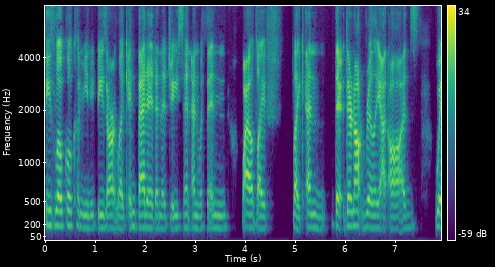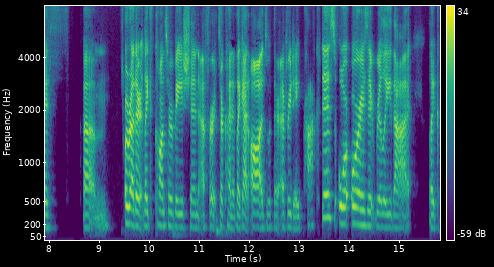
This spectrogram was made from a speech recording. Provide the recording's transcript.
these local communities are like embedded and adjacent and within wildlife like and they're, they're not really at odds with um or rather like conservation efforts are kind of like at odds with their everyday practice or or is it really that like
